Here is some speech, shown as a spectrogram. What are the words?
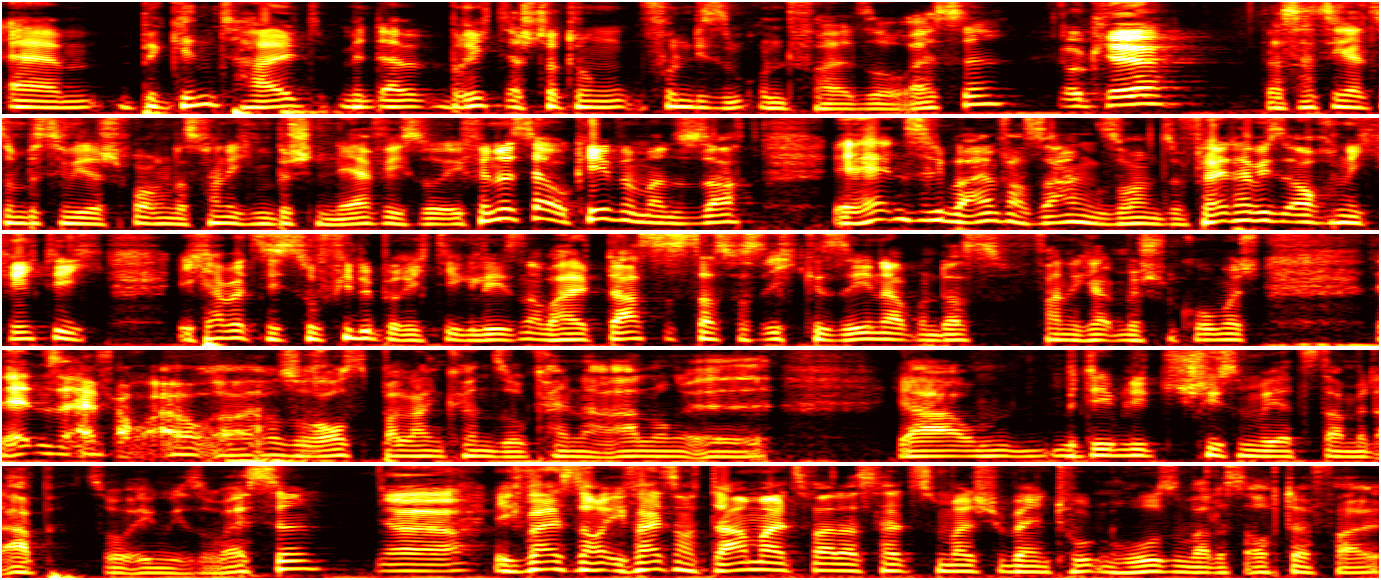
ähm, beginnt halt mit der Berichterstattung von diesem Unfall, so, weißt du? Okay. Das hat sich halt so ein bisschen widersprochen. Das fand ich ein bisschen nervig so. Ich finde es ja okay, wenn man so sagt, ja, hätten sie lieber einfach sagen sollen. So, vielleicht habe ich es auch nicht richtig. Ich habe jetzt nicht so viele Berichte gelesen, aber halt das ist das, was ich gesehen habe und das fand ich halt ein bisschen komisch. Da hätten sie einfach so rausballern können, so, keine Ahnung. Äh, ja, und mit dem Lied schließen wir jetzt damit ab. So irgendwie so, weißt du? Ja, ja. Ich weiß noch, ich weiß noch, damals war das halt zum Beispiel bei den Toten Hosen war das auch der Fall.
